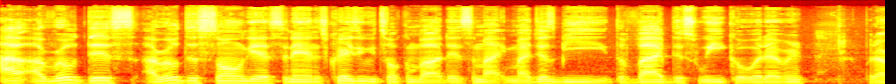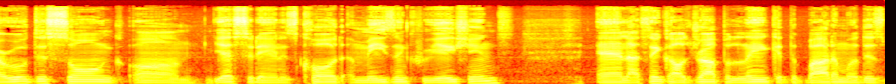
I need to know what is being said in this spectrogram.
I, I wrote this, I wrote this song yesterday, and it's crazy we talking about this. It might, it might just be the vibe this week or whatever. But I wrote this song um yesterday, and it's called Amazing Creations and I think I'll drop a link at the bottom of this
